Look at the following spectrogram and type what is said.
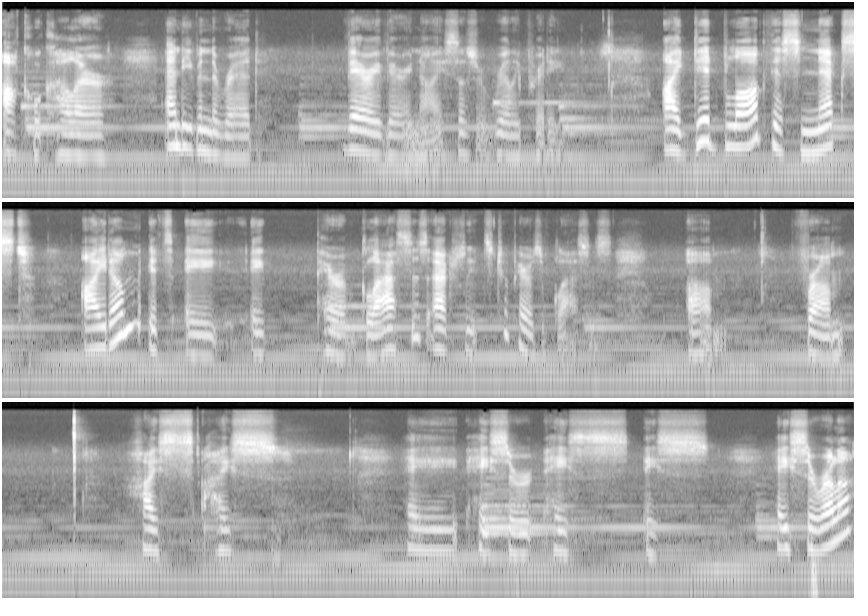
aqua color and even the red. Very, very nice. Those are really pretty. I did blog this next item. It's a, a pair of glasses. Actually, it's two pairs of glasses um, from Heiss, Heis, Hey, Hey, Sir, Hey, Hey, Hey, Sorella,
